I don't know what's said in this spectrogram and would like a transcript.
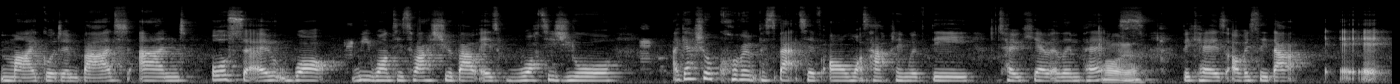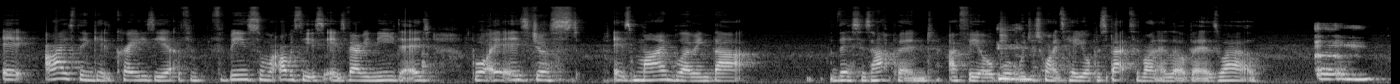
my good and bad. And also what we wanted to ask you about is what is your i guess your current perspective on what's happening with the tokyo olympics? Oh, yeah. because obviously that it, it, it i think it's crazy. For, for being someone obviously it's, it's very needed but it is just it's mind-blowing that this has happened i feel. But we just wanted to hear your perspective on it a little bit as well. Um,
